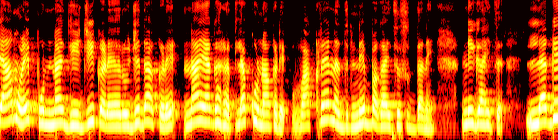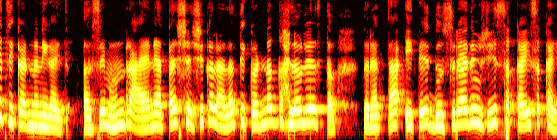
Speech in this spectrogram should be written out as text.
त्यामुळे पुन्हा जीजीकडे रुजिदाकडे ना या घरातल्या कुणाकडे वाकड्या नजरेने बघायचं सुद्धा नाही. निघायचं. लगेच इकडनं निघायचं. असे म्हणून रायाने आता शशिकलाला तिकडनं घालवले असतं. तर आता इथे दुसऱ्या दिवशी सकाळी सकाळी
